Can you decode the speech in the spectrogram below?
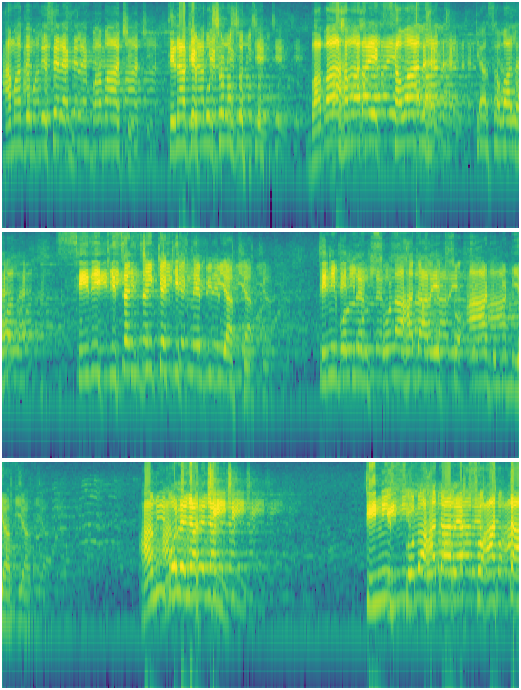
আমাদের দেশের একজন বাবা আছে তেনাকে প্রশ্ন করছে বাবা हमारा एक सवाल है क्या सवाल है श्री किशन जी के कितने बीबिया थी তিনি বললেন ষোলো হাজার একশো আট বিবিয়া থी আমি বলে যাচ্ছি তিনি ষোলো হাজার একশো আটটা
